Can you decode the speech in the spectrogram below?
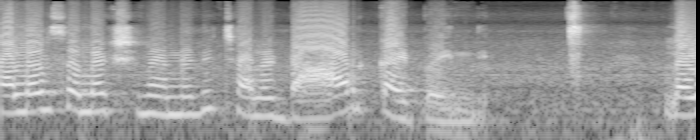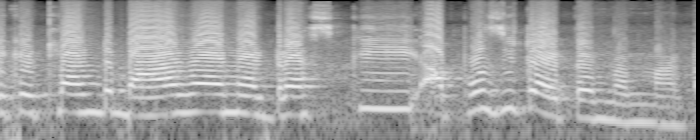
కలర్ సెలెక్షన్ అనేది చాలా డార్క్ అయిపోయింది. లైక్ ఎట్లా అంటే బాగా నా డ్రెస్కి అపోజిట్ అయిపోయింది అనమాట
